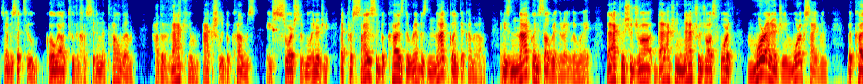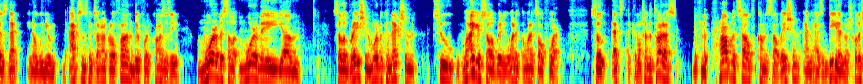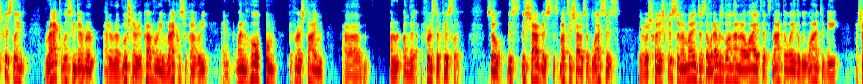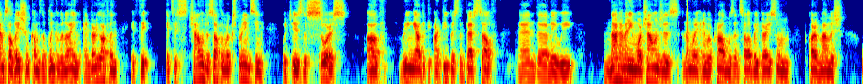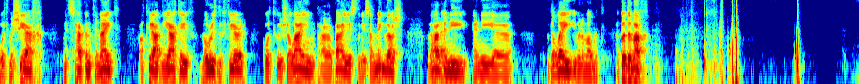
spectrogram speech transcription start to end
So Rebbe said to go out to the Hasidim and tell them how the vacuum actually becomes a source of new energy. That precisely because the Rebbe is not going to come out and he's not going to celebrate in the regular way, that actually should draw that actually naturally draws forth more energy and more excitement because that you know when your absence makes a heart grow fond, therefore it causes a more of a more of a um, celebration, more of a connection to why you're celebrating and what, it, and what it's all for. So that's like the Baal taught us that from the problem itself comes salvation, and as indeed in Rosh Chodesh Kislev, miraculously Deborah had a revolutionary recovery, miraculous recovery, and went home the first time uh, on, on the first of Kislev. So this this Shabbos, this Motzei Shabbos, blesses the Rosh Chodesh Kislev reminds us that whatever's going on in our life that's not the way that we want it to be, Hashem's salvation comes in the blink of an eye, and, and very often it's the it's this challenge itself that we're experiencing, which is the source of bringing out the, our deepest and best self. And uh, may we not have any more challenges, no more, any more problems, and celebrate very soon Karav Mamish with Mashiach. It's happened tonight. Al Tira Abdi Yaakov, no reason to fear. Go to Yerushalayim, to Harabayis, to Beis Hamikdash, without any any uh, delay, even a moment. A good devach.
